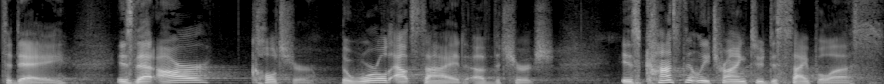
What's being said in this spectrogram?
today, is that our culture, the world outside of the church, is constantly trying to disciple us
